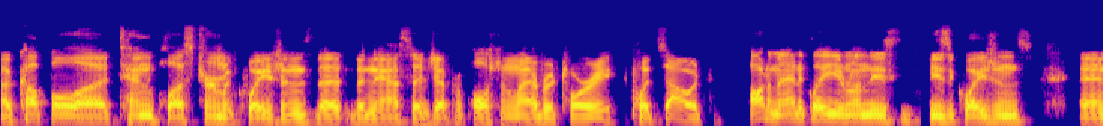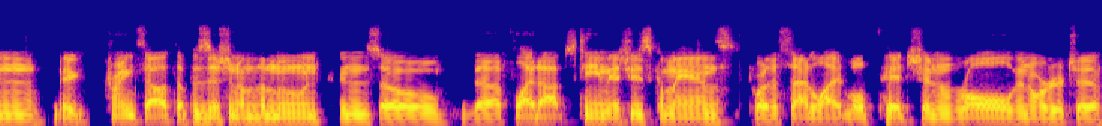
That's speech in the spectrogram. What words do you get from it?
a couple uh, 10 plus term equations that the NASA Jet Propulsion Laboratory puts out. Automatically, you run these these equations and it cranks out the position of the moon. And so the flight ops team issues commands to where the satellite will pitch and roll in order to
